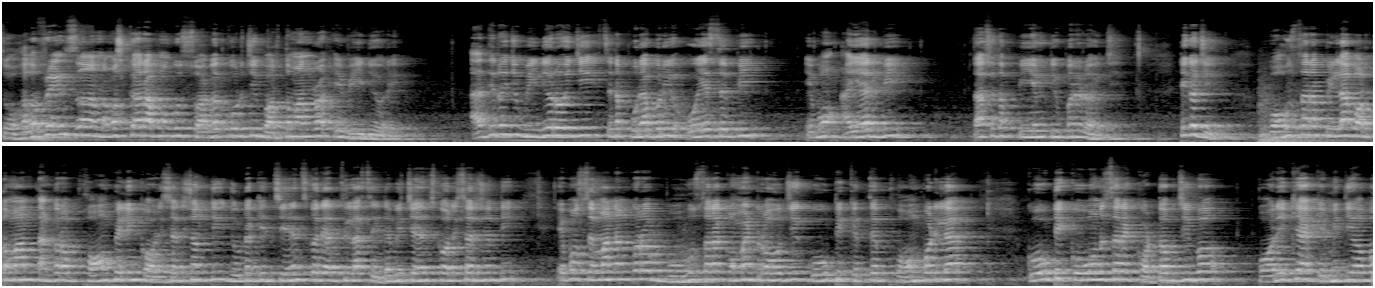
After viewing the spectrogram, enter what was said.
সো হ্যালো ফ্রেন্ডস নমস্কার আপনার স্বাগত করছি বর্তমানর এ ভিডিওরে আজির যে ভিডিও রয়েছে সেটা পুরাপুরি ওএসএপি এবং আইআরবি তা সহ পিএমটি উপরে রয়েছে ঠিক আছে ବହୁତ ସାରା ପିଲା ବର୍ତ୍ତମାନ ତାଙ୍କର ଫର୍ମ ଫିଲିଂ କରିସାରିଛନ୍ତି ଯେଉଁଟାକି ଚେଞ୍ଜ କରିବାର ଥିଲା ସେଇଟା ବି ଚେଞ୍ଜ କରିସାରିଛନ୍ତି ଏବଂ ସେମାନଙ୍କର ବହୁତ ସାରା କମେଣ୍ଟ ରହୁଛି କେଉଁଠି କେତେ ଫର୍ମ ପଡ଼ିଲା କେଉଁଠି କେଉଁ ଅନୁସାରେ କଟଅଫ୍ ଯିବ ପରୀକ୍ଷା କେମିତି ହେବ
